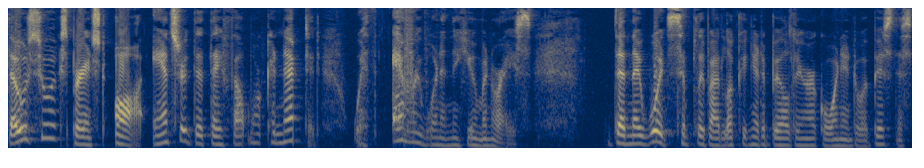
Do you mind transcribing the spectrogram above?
those who experienced awe answered that they felt more connected with everyone in the human race than they would simply by looking at a building or going into a business.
